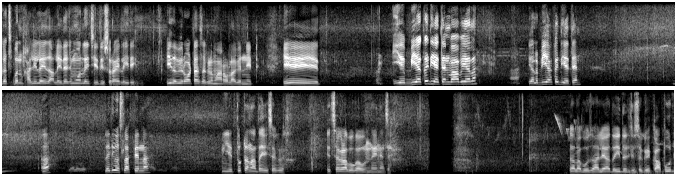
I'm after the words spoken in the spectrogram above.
गच पण खाली लय झालंय त्याच्यामुळे लयच आहे दिसू राहिलं इथे. इथं बी रोटा सगळं मारावं लागेल नीट. हे बिया कधी येत्यान बाबा याला? याला बिया कधी येत्यान? हां? लय दिवस लागते ना? हे तुटन आता हे सगळं. हे सगळा भोगा होऊन जाईन याचा. चला भाऊ झाले आता इधरचे सगळे कापून.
